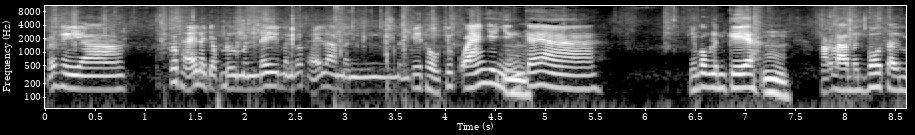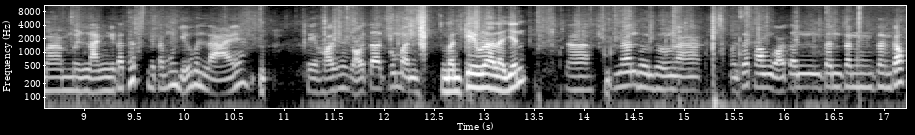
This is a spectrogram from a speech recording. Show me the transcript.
bởi vì à, có thể là dọc đường mình đi mình có thể là mình mình gây thù chút oán với những Ừ. cái à, những con linh kia Ừ. hoặc là mình vô tình mà mình làm người ta thích người ta muốn giữ mình lại á thì họ sẽ gọi tên của mình mình kêu lên là dính à, nên thường thường là mình sẽ không gọi tên tên tên tên gốc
